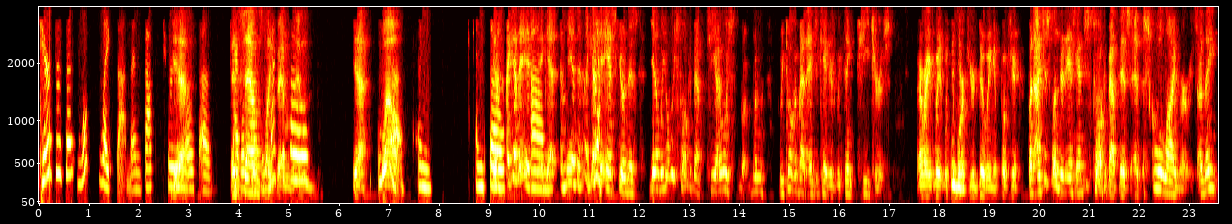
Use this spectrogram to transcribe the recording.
characters that look like them. And that's true Yeah. both of It sounds like them. Mexico. And, yeah. Wow. Yeah. And and You know, so I gotta ask, um, again, Amanda. I gotta ask you on this. You know, we always talk about. See, I always when we talk about educators, we think teachers. All right, with, with the Mhm. work you're doing at books. But I just wanted to ask you. I just talk about this at the school libraries. Are they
